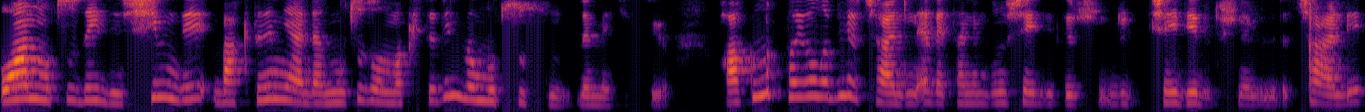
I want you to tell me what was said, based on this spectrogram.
o an mutsuz değildin. Şimdi baktığın yerden mutsuz olmak istedin ve mutsuzsun demek istiyor. Haklılık payı olabilir Charlie'nin. Evet hani bunu şey diye de, düşün, şey diye de düşünebiliriz. Charlie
